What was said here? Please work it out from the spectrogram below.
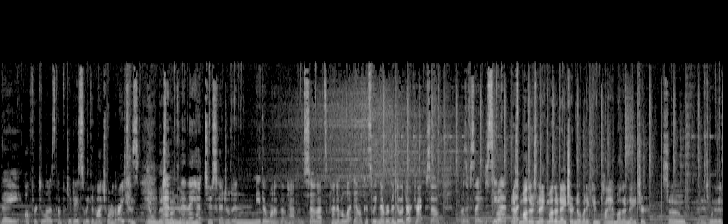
they offered to let us come for two days so we could watch one of the races. and we missed both of and then they had two scheduled and neither one of them happened. So that's kind of a letdown because we'd never been to a dirt track. So I was excited to see but that. that's But Mother's na- Mother Nature. Nobody can plan Mother Nature. So it is what it is.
